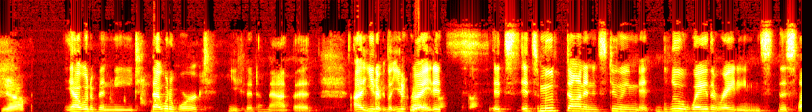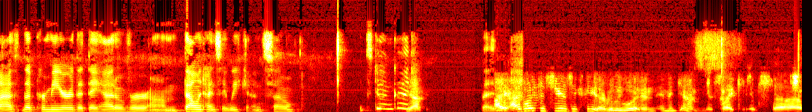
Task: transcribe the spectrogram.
yeah, yeah, it would have been neat. That would have worked. You could have done that, but uh, you know, you're right. It's it's it's moved on and it's doing. It blew away the ratings this last the premiere that they had over um, Valentine's Day weekend. So it's doing good. yeah. But I, I'd like to see her succeed. I really would. And, and again, it's like it's uh,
